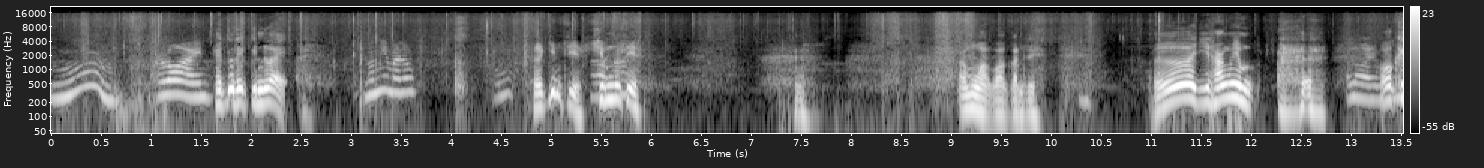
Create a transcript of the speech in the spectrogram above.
อืมอร่อย ให้ตัวเล็กกินด้วยน้องนี่มาแล้วเธอกินสิ ชิมดูสิ เอาหมวกออกกันสิ เออจีทั้งมิมอร่อยโอเค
